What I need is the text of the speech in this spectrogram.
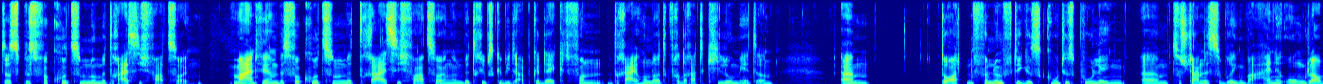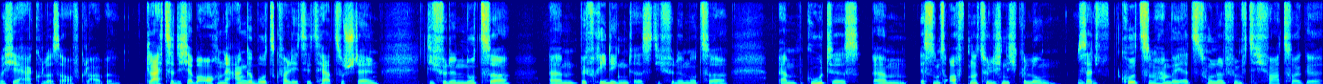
das bis vor kurzem nur mit 30 Fahrzeugen. Meint, wir haben bis vor kurzem mit 30 Fahrzeugen ein Betriebsgebiet abgedeckt von 300 Quadratkilometern. Ähm, dort ein vernünftiges, gutes Pooling ähm, zustande zu bringen, war eine unglaubliche Herkulesaufgabe. Gleichzeitig aber auch eine Angebotsqualität herzustellen, die für den Nutzer ähm, befriedigend ist, die für den Nutzer ähm, gut ist, ähm, ist uns oft natürlich nicht gelungen. Mhm. Seit kurzem haben wir jetzt 150 Fahrzeuge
